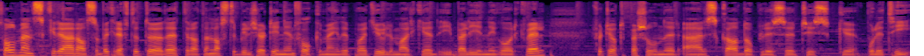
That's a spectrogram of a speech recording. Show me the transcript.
Tolv mennesker er altså bekreftet døde etter at en lastebil kjørte inn i en folkemengde på et julemarked i Berlin i går kveld. 48 personer er skadd, opplyser tysk politi.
